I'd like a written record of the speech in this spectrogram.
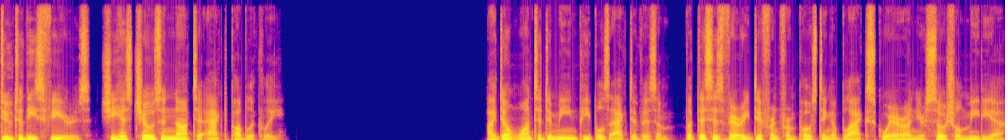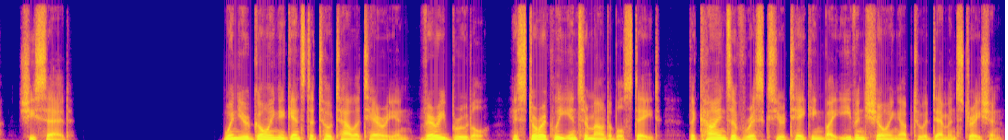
Due to these fears, she has chosen not to act publicly. I don't want to demean people's activism, but this is very different from posting a black square on your social media, she said. When you're going against a totalitarian, very brutal, historically insurmountable state, the kinds of risks you're taking by even showing up to a demonstration,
